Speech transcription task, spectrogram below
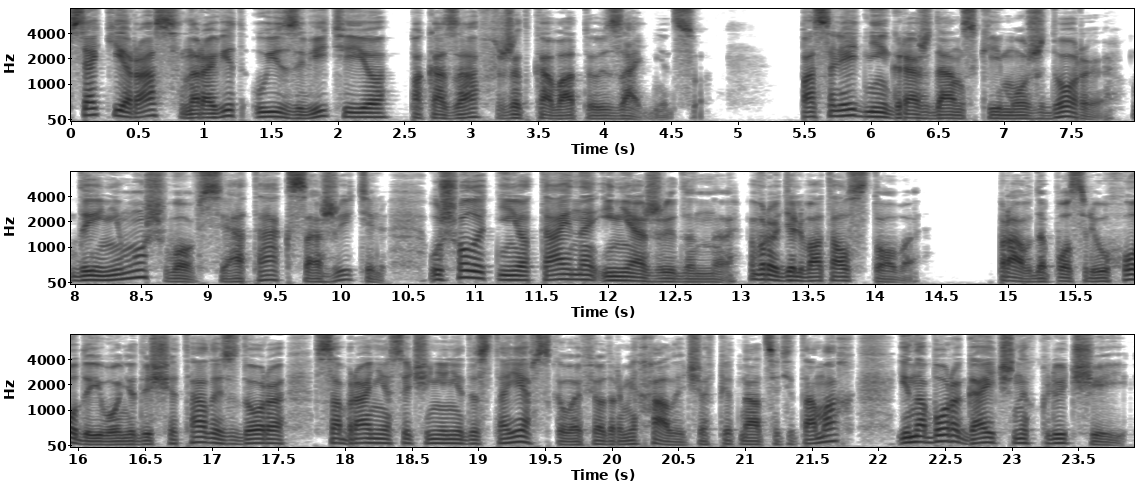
всякий раз норовит уязвить ее, показав жидковатую задницу. Последний гражданский муж Доры, да и не муж вовсе, а так, сожитель, ушел от нее тайно и неожиданно, вроде Льва Толстого — Правда, после ухода его не досчиталось Дора собрания сочинений Достоевского Федора Михайловича в 15 томах и набора гаечных ключей,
